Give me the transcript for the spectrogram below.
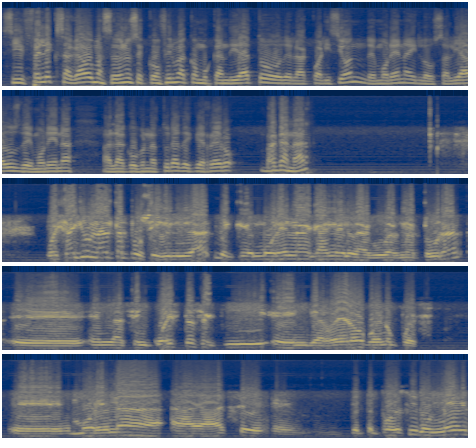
si Félix Sagado Macedonio se confirma como candidato de la coalición de Morena y los aliados de Morena a la gobernatura de Guerrero, ¿va a ganar? Pues hay una alta posibilidad de que Morena gane la gubernatura. Eh, en las encuestas aquí en Guerrero, bueno, pues eh, Morena hace, eh, ¿qué te puedo decir? Un mes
